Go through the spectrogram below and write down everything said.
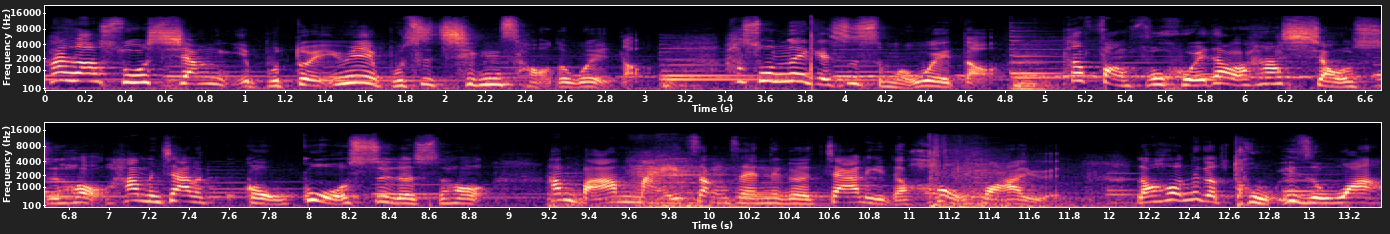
但是他说香也不对，因为也不是青草的味道。他说那个是什么味道？他仿佛回到了他小时候，他们家的狗过世的时候，他们把它埋葬在那个家里的后花园，然后那个土一直挖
